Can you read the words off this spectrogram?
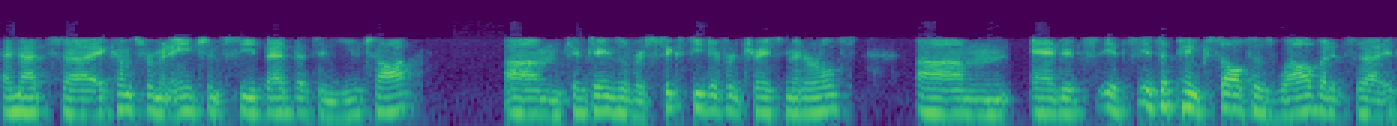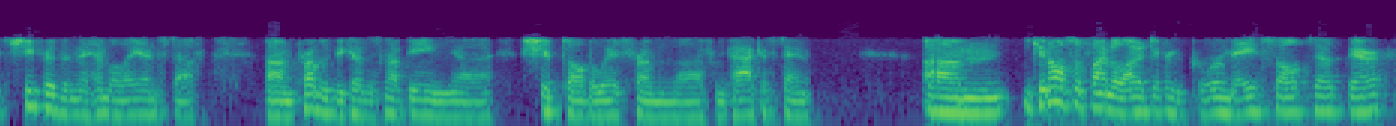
and that's uh, it comes from an ancient seabed that's in Utah. Um, contains over 60 different trace minerals. Um, and it's it's it's a pink salt as well, but it's uh, it's cheaper than the Himalayan stuff, um, probably because it's not being uh, shipped all the way from uh, from Pakistan. Um, you can also find a lot of different gourmet salts out there,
